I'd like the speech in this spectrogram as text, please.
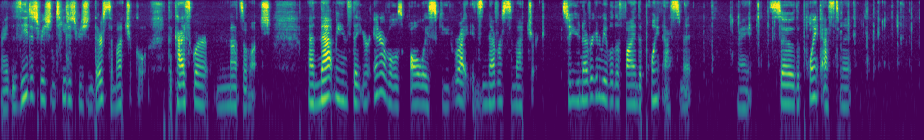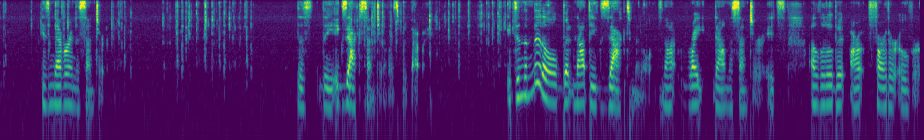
right? The z distribution, t distribution, they're symmetrical. The chi-square, not so much. And that means that your interval is always skewed right. It's never symmetric. So you're never going to be able to find the point estimate, right? So the point estimate is never in the center. This, the exact center, let's put it that way. It's in the middle, but not the exact middle. It's not right down the center. It's a little bit farther over.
